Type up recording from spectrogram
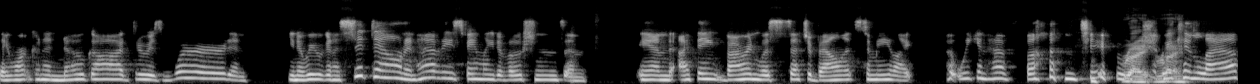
they weren't going to know God through His Word, and you know we were going to sit down and have these family devotions, and and I think Byron was such a balance to me, like. But we can have fun too. Right, We can laugh.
